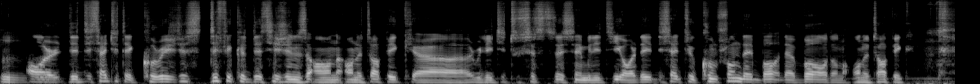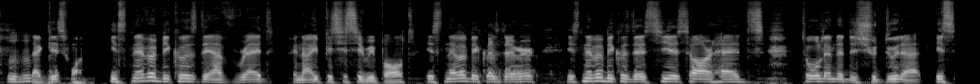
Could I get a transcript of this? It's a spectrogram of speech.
mm. or they decide to take courageous, difficult decisions on, on a topic uh, related to sustainability, or they decide to confront their, bo- their board on, on a topic mm-hmm. like this one, it's never because they have read an IPCC report. It's never because they're. it's never because their CSR heads told them that they should do that. It's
